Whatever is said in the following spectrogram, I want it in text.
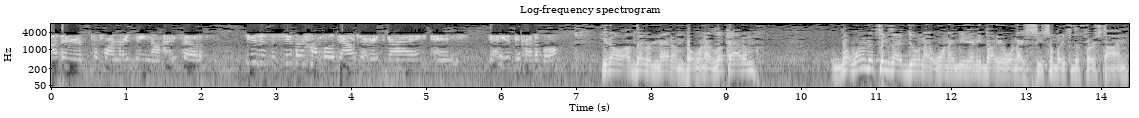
other performers may not. And so he was just a super humble, down to earth guy, and yeah, he was incredible. You know, I've never met him, but when I look at him, one of the things I do when I when I meet anybody or when I see somebody for the first time,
